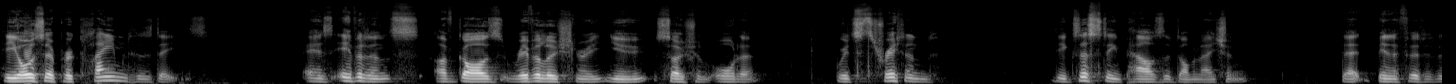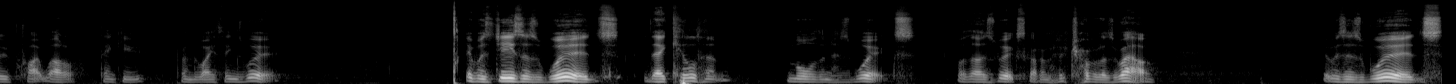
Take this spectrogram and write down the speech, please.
he also proclaimed his deeds as evidence of God's revolutionary new social order, which threatened the existing powers of domination that benefited quite well, thank you, from the way things were. It was Jesus' words that killed him more than his works, although his works got him into trouble as well. It was his words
